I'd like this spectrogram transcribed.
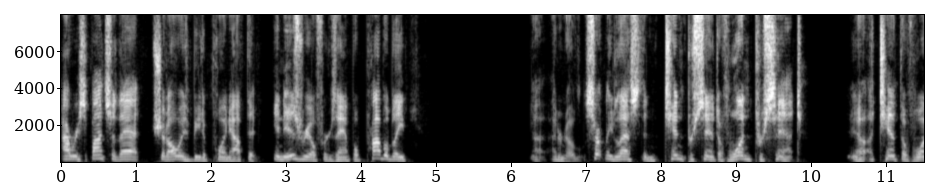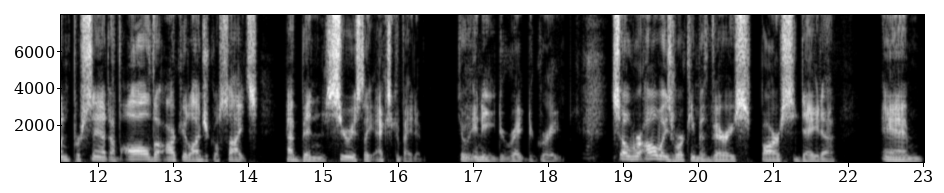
our response to that should always be to point out that in Israel, for example, probably, uh, I don't know, certainly less than 10% of 1%, you know, a tenth of 1% of all the archaeological sites have been seriously excavated to mm-hmm. any great degree. Yeah. So we're always working with very sparse data. And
